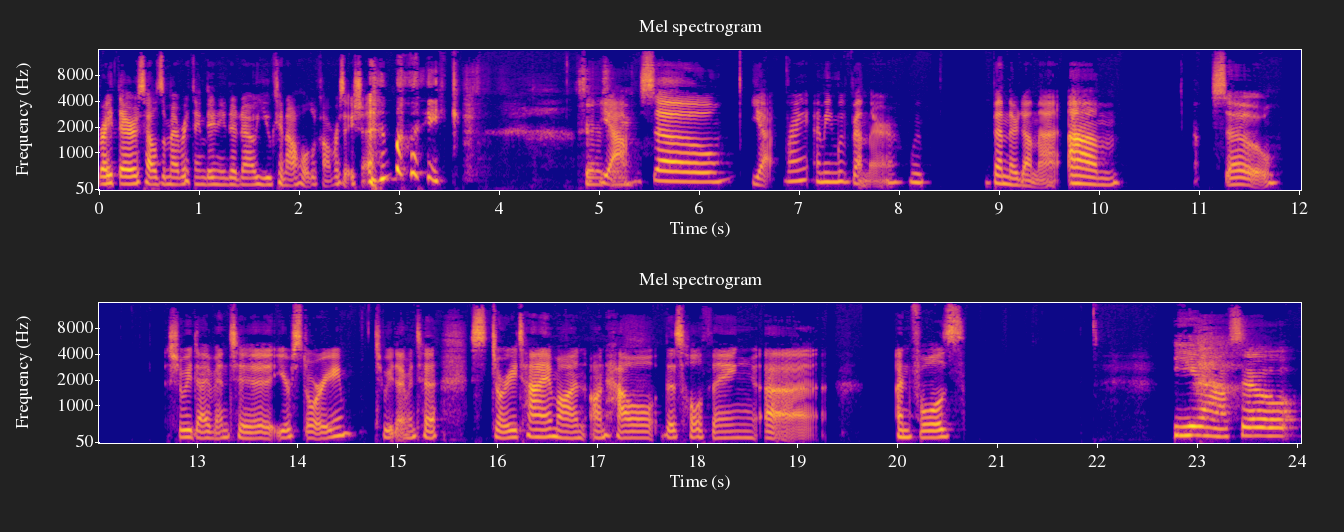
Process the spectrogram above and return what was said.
right there tells them everything they need to know. You cannot hold a conversation. like, Seriously. yeah. So yeah, right. I mean, we've been there. We've been there, done that. Um. So should we dive into your story? Should we dive into story time on on how this whole thing uh unfolds? Yeah, so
